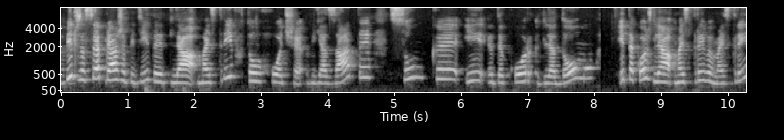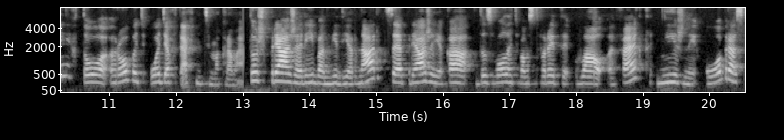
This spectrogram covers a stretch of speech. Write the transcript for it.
Більш за все, пряжа підійде для майстрів, хто хоче в'язати сумки і декор для дому. І також для майстрів і майстринь, хто робить одяг в техніці макраме. Тож пряжа Ribbon від Yarnart – це пряжа, яка дозволить вам створити вау-ефект, ніжний образ,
